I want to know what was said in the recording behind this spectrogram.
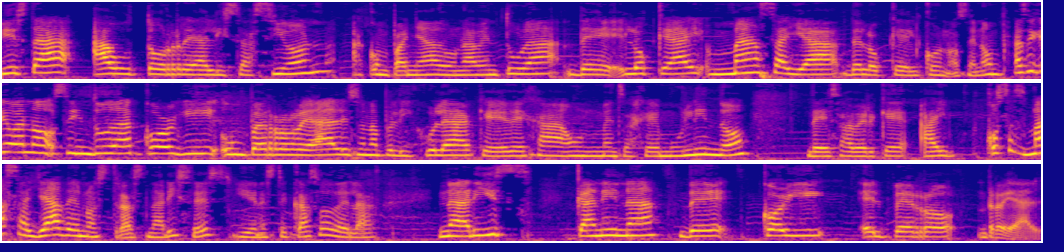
y esta autorrealización acompañada de una aventura de lo que hay más allá de lo que él conoce, ¿no? Así que bueno, sin duda Corgi, un perro real, es una película que deja un mensaje muy lindo de saber que hay cosas más allá de nuestras narices y en este caso de la nariz canina de Corgi El perro real.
